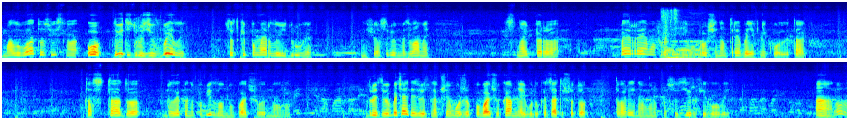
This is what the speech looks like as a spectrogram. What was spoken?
Малувато, звісно. О, дивіться, друзі, вбили. Все-таки померло і друге. Ніфіга собі ми з вами снайпера. Беремо, продаємо, гроші нам треба як ніколи. Так. Та стадо далеко не побігло, ну бачу одного. Друзі, вибачайте, звісно, якщо я можу побачу камня і буду казати, що то тварина, в мене просто зір фіговий. А, ну,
